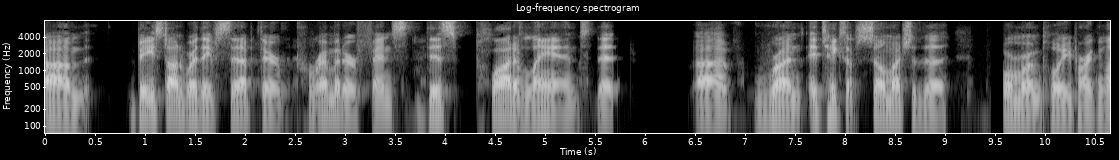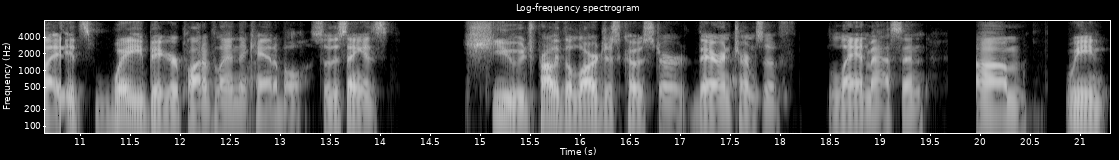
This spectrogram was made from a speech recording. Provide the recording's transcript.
um, based on where they've set up their perimeter fence, this plot of land that uh, run it takes up so much of the former employee parking lot. It's way bigger plot of land than Cannibal. So this thing is huge, probably the largest coaster there in terms of landmass. And um, we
